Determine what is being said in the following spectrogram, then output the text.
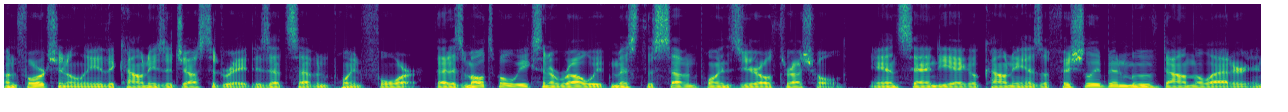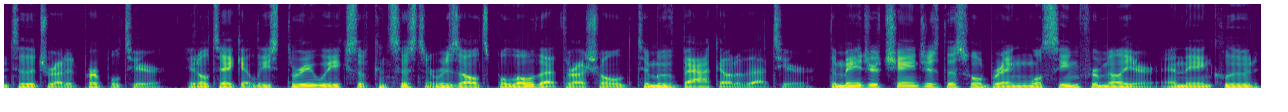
Unfortunately, the county's adjusted rate is at 7.4. That is multiple weeks in a row we've missed the 7.0 threshold, and San Diego County has officially been moved down the ladder into the dreaded purple tier. It'll take at least three weeks of consistent results below that threshold to move back out of that tier. The major changes this will bring will seem familiar, and they include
